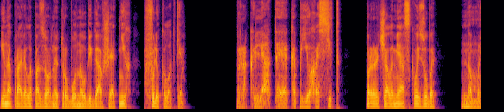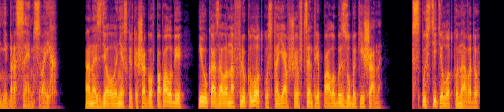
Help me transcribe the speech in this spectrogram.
и направила подзорную трубу на убегавший от них флюк лодки. «Проклятое копье Хасид!» — прорычала Миас сквозь зубы. «Но мы не бросаем своих». Она сделала несколько шагов по палубе и указала на флюк лодку, стоявшую в центре палубы зуба Кейшана. «Спустите лодку на воду.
